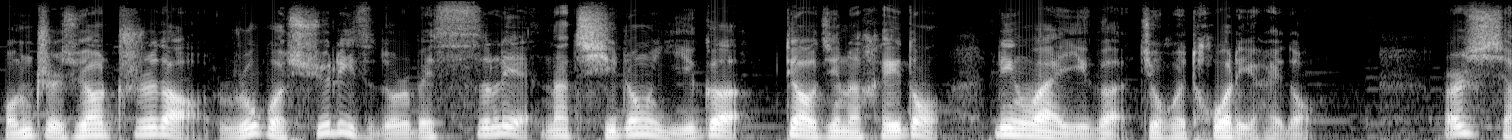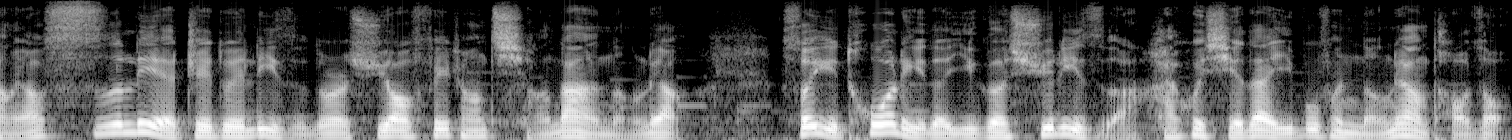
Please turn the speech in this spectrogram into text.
我们只需要知道，如果虚粒子都是被撕裂，那其中一个掉进了黑洞，另外一个就会脱离黑洞。而想要撕裂这对粒子对，需要非常强大的能量，所以脱离的一个虚粒子啊，还会携带一部分能量逃走。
